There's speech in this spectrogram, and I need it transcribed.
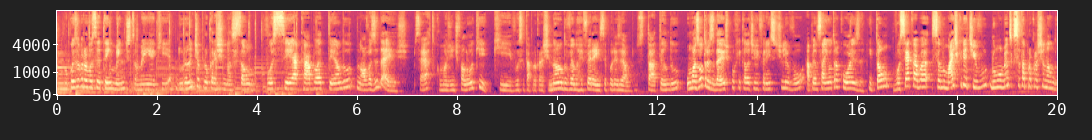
Uma coisa para você ter em mente também é que durante a procrastinação você acaba tendo novas ideias certo? Como a gente falou aqui, que você está procrastinando, vendo referência, por exemplo. está tendo umas outras ideias porque aquela de referência te levou a pensar em outra coisa. Então, você acaba sendo mais criativo no momento que você está procrastinando,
